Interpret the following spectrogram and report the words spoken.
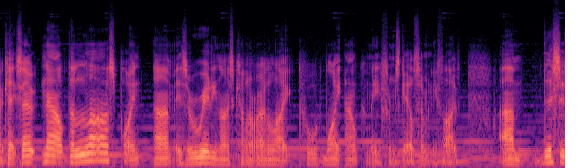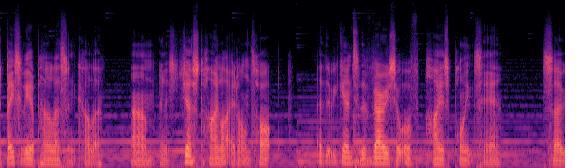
Okay, so now the last point um, is a really nice colour I like called White Alchemy from Scale 75. Um, this is basically a pearlescent colour um, and it's just highlighted on top. Uh, we go into the very sort of highest points here. So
